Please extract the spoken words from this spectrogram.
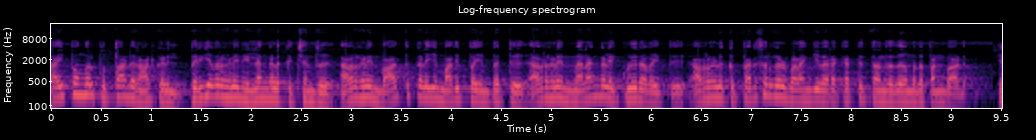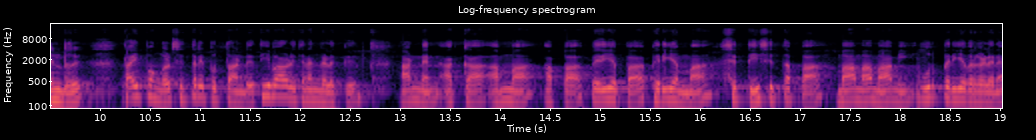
தைப்பொங்கல் புத்தாண்டு நாட்களில் பெரியவர்களின் இல்லங்களுக்கு சென்று அவர்களின் வாழ்த்துக்களையும் மதிப்பையும் பெற்று அவர்களின் மனங்களை குளிர வைத்து அவர்களுக்கு பரிசல்கள் வழங்கி வர கற்றுத்தந்தது எமது பண்பாடு. இன்று தைப்பொங்கல் சித்திரை புத்தாண்டு தீபாவளி தினங்களுக்கு அண்ணன் அக்கா அம்மா அப்பா பெரியப்பா பெரியம்மா சித்தி சித்தப்பா மாமா மாமி ஊர் பெரியவர்கள் என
